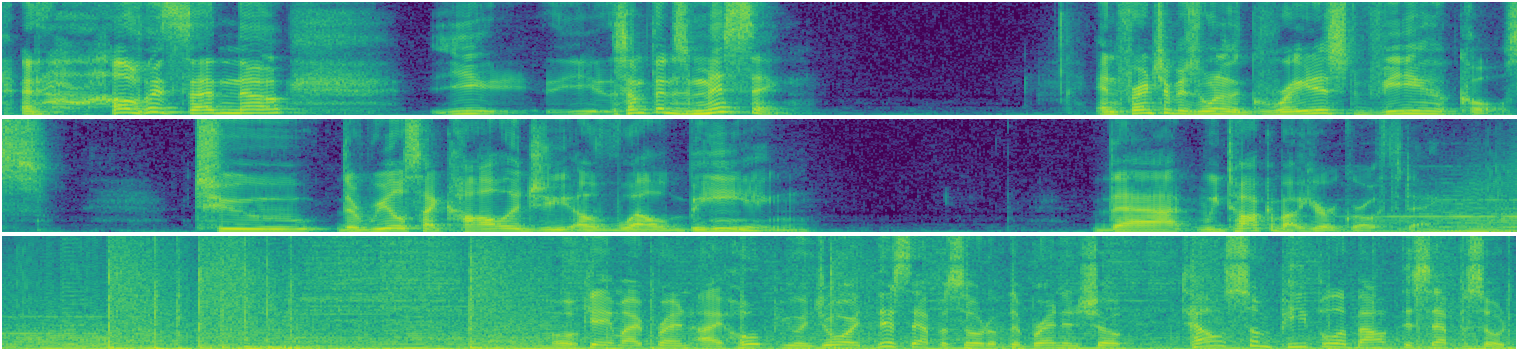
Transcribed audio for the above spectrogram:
And all of a sudden, though, you, you, something's missing. And friendship is one of the greatest vehicles to the real psychology of well being that we talk about here at Growth Day. Okay, my friend, I hope you enjoyed this episode of The Brendon Show. Tell some people about this episode.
